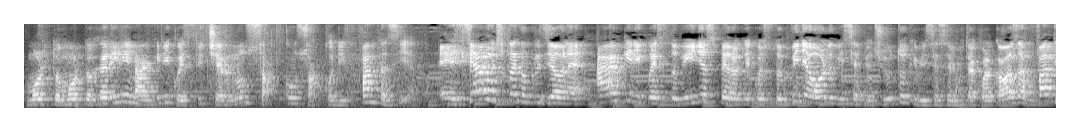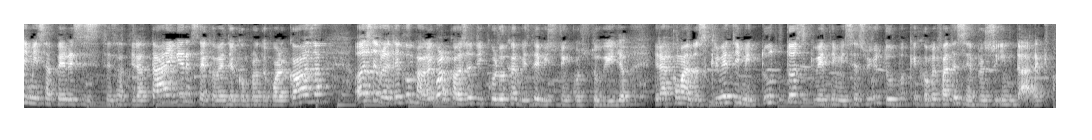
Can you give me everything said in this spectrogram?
molto molto carini ma anche di questi c'erano un sacco un sacco di fantasia. E siamo giunti alla conclusione anche di questo video spero che questo video haul vi sia piaciuto che vi sia servito a qualcosa. Fatemi sapere se siete stati da Tiger se avete comprato qualcosa o se volete comprare qualcosa di quello che avete visto in questo video. Mi raccomando scrivetemi tutto scrivetemi sia su youtube che come fate sempre su Indirect.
